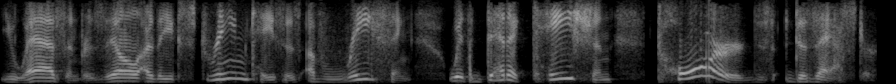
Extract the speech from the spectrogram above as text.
US and Brazil are the extreme cases of racing with dedication towards disaster.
